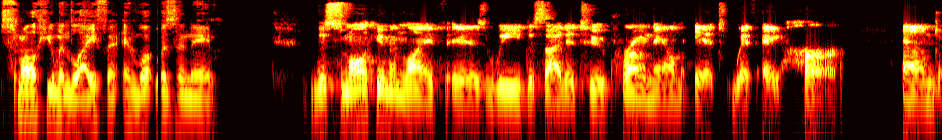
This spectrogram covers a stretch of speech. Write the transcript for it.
small human life, and what was the name? The small human life is we decided to pronoun it with a her, and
